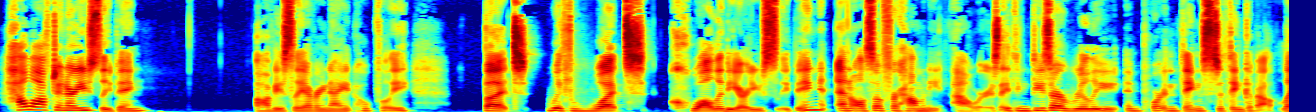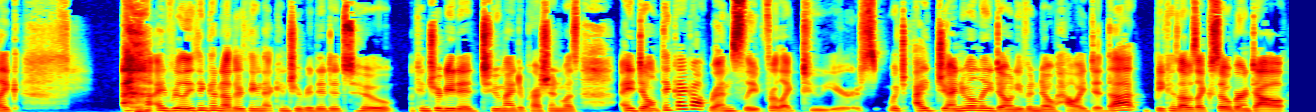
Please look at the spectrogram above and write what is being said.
how often are you sleeping? Obviously, every night, hopefully. But with what quality are you sleeping? And also for how many hours? I think these are really important things to think about. Like, I really think another thing that contributed to contributed to my depression was I don't think I got REM sleep for like 2 years, which I genuinely don't even know how I did that because I was like so burnt out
